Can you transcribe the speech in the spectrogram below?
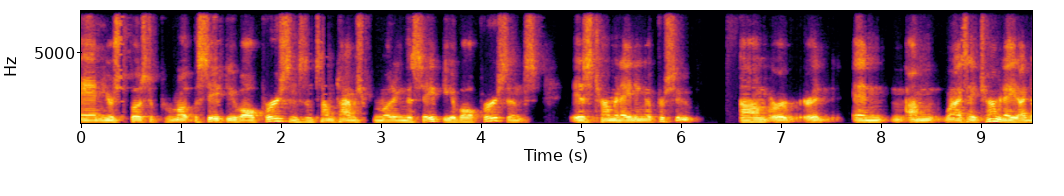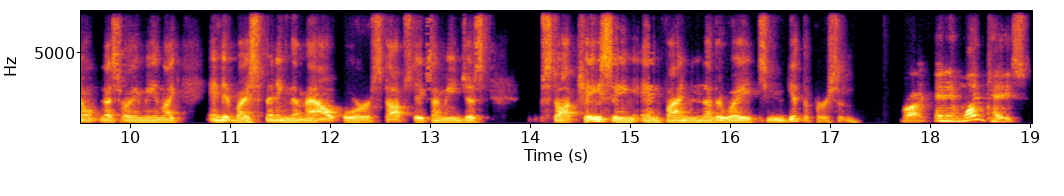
and you're supposed to promote the safety of all persons and sometimes promoting the safety of all persons is terminating a pursuit um, or, or, and I'm, when I say terminate, I don't necessarily mean like end it by spinning them out or stop sticks. I mean just stop chasing and find another way to get the person. Right. And in one case,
